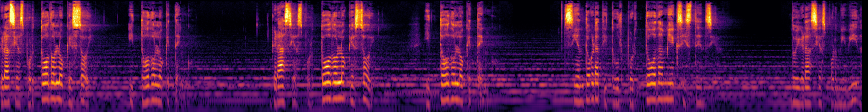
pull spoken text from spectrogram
Gracias por todo lo que soy y todo lo que tengo. Gracias por todo lo que soy y todo lo que tengo. Siento gratitud por toda mi existencia. Doy gracias por mi vida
